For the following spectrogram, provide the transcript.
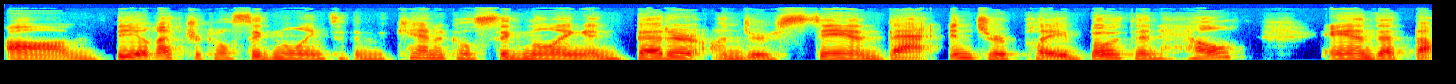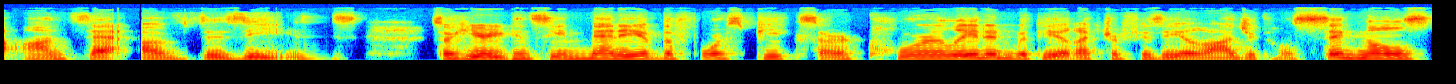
um, the electrical signaling to the mechanical signaling and better understand that interplay both in health and at the onset of disease. So here you can see many of the force peaks are correlated with the electrophysiological signals.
